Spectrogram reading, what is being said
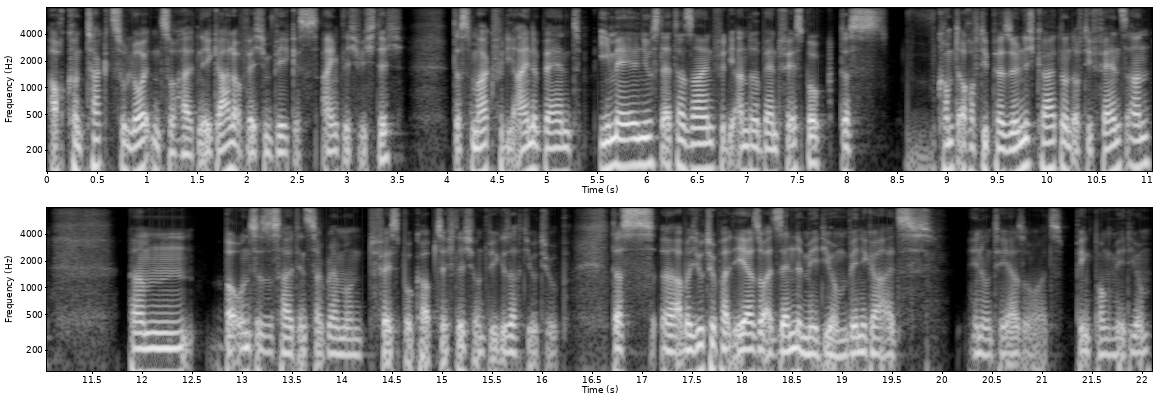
auch Kontakt zu Leuten zu halten, egal auf welchem Weg, ist eigentlich wichtig. Das mag für die eine Band E-Mail-Newsletter sein, für die andere Band Facebook. Das kommt auch auf die Persönlichkeiten und auf die Fans an. Ähm, bei uns ist es halt Instagram und Facebook hauptsächlich und wie gesagt YouTube. Das, äh, aber YouTube halt eher so als Sendemedium, weniger als hin und her, so als Ping-Pong-Medium.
